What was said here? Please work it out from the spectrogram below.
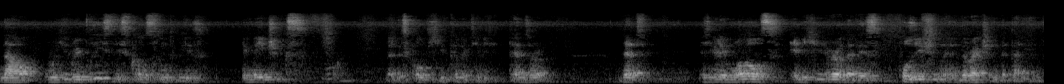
Now we replace this constant with a matrix that is called heat conductivity tensor that basically models a behavior that is position and direction dependent.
